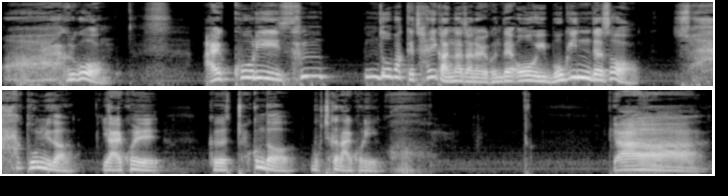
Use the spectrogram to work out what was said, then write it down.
아, 그리고, 알코올이 3도밖에 차이가 안 나잖아요. 근데, 어, 이 목인 데서 싹 돕니다. 이 알코올, 그, 조금 더 묵직한 알코올이. 야.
